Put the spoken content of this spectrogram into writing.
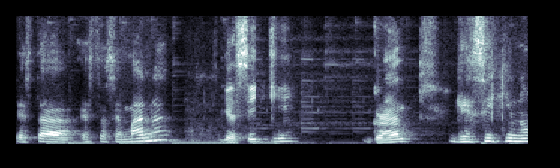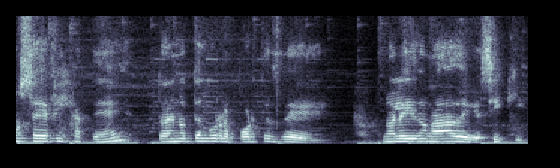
esta, esta semana. Gesicki, Grant, Gesicki no sé, fíjate, ¿eh? todavía no tengo reportes de, no he leído nada de Gesicki.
